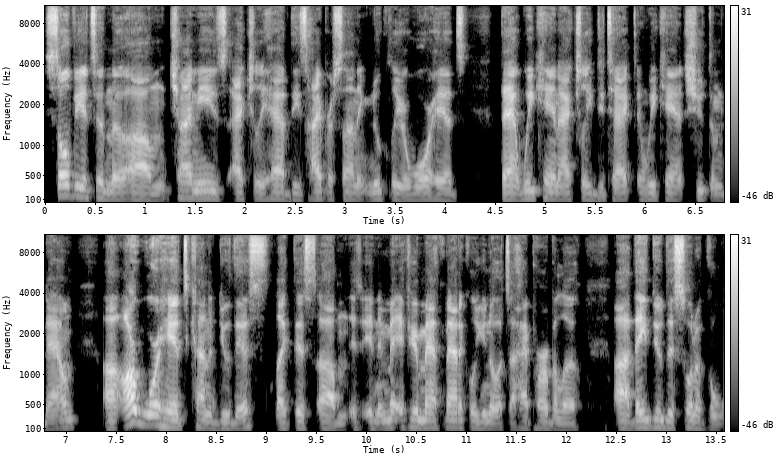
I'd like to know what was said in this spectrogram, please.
Soviets and the um, Chinese actually have these hypersonic nuclear warheads that we can't actually detect and we can't shoot them down. Uh, our warheads kind of do this, like this. Um, if you're mathematical, you know it's a hyperbola. Uh, they do this sort of go,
